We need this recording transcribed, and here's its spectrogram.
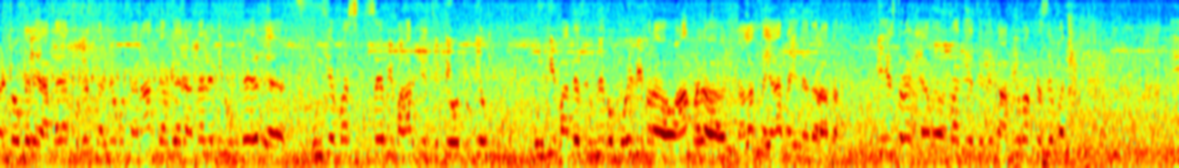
घंटों के लिए यातायात पुलिस कर्मियों को तैनात कर दिया जाता है, लेकिन उनके उनके बस से भी बाहर की स्थिति हो चुकी है उनकी बातें सुनने को कोई भी वाहन चालक तैयार नहीं नज़र आता। क्योंकि इस तरह की अव्यवस्था की स्थिति काफ़ी वक्त से बनी हुई है। हालाँकि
